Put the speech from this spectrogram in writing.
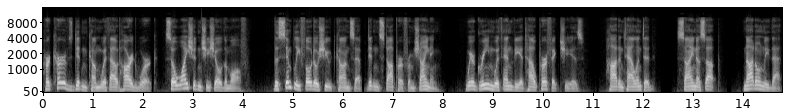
Her curves didn't come without hard work, so why shouldn't she show them off? The simply photo shoot concept didn't stop her from shining. We're green with envy at how perfect she is. Hot and talented? Sign us up. Not only that,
